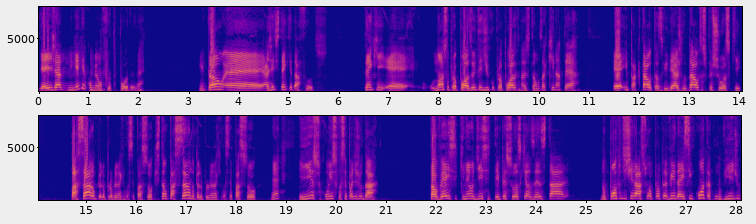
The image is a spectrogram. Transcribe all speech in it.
E aí já ninguém quer comer um fruto podre, né? Então é, a gente tem que dar frutos. Tem que é, o nosso propósito, eu entendi que o propósito que nós estamos aqui na Terra é impactar outras vidas, é ajudar outras pessoas que passaram pelo problema que você passou, que estão passando pelo problema que você passou, né? E isso, com isso você pode ajudar. Talvez, que nem eu disse, tem pessoas que às vezes está no ponto de tirar a sua própria vida, aí se encontra com um vídeo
